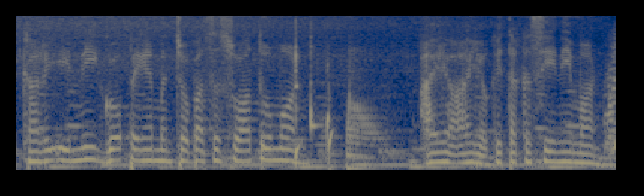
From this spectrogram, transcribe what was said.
Kali ini gue pengen mencoba sesuatu, Mon. Ayo, ayo kita ke sini, Mon. Wow,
